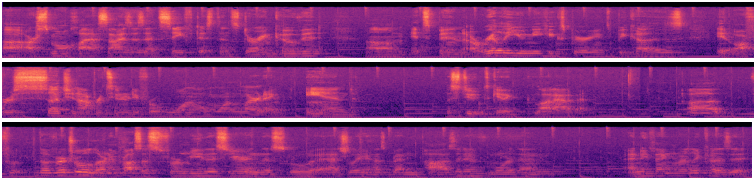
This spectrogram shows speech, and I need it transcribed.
uh, our small class sizes and safe distance during COVID. Um, it's been a really unique experience because it offers such an opportunity for one-on-one -on -one learning and the students get a lot out of it. Uh, the virtual learning process for me this year in this school actually has been positive more than anything really because it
